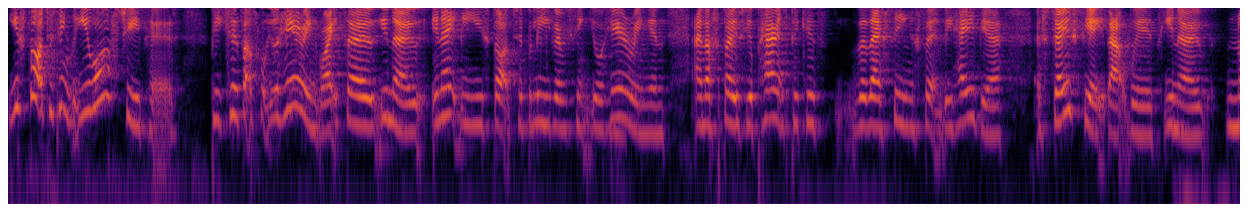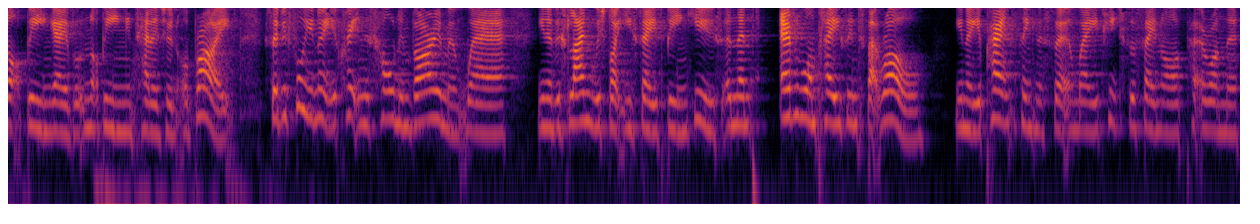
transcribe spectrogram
you start to think that you are stupid because that's what you're hearing, right? So, you know, innately you start to believe everything you're mm. hearing. And, and I suppose your parents, because they're seeing a certain behavior, associate that with, you know, not being able, not being intelligent or bright. So before you know it, you're creating this whole environment where, you know, this language, like you say, is being used. And then everyone plays into that role. You know, your parents are thinking a certain way. Your teachers are saying, "Oh, I'll put her on the."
